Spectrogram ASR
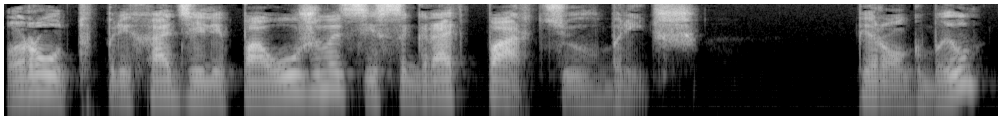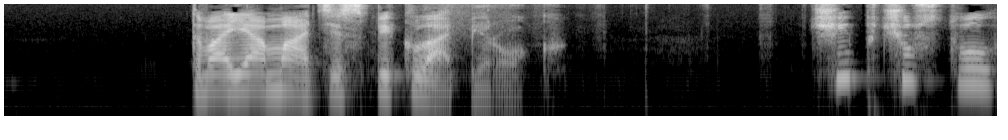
Рут приходили поужинать и сыграть партию в бридж. Пирог был? Твоя мать испекла пирог. Чип чувствовал,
